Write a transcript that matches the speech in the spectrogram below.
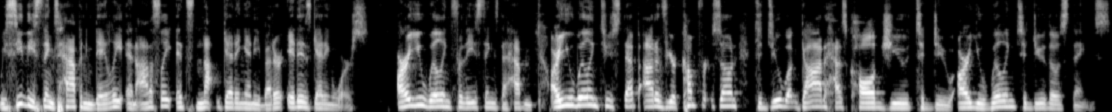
We see these things happening daily, and honestly, it's not getting any better. It is getting worse. Are you willing for these things to happen? Are you willing to step out of your comfort zone to do what God has called you to do? Are you willing to do those things?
